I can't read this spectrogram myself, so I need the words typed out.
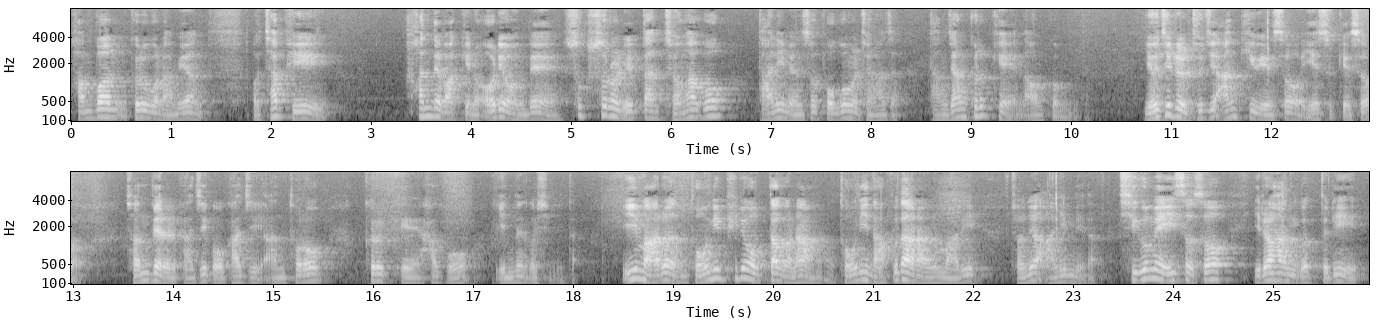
한번 그러고 나면 어차피 환대 받기는 어려운데 숙소를 일단 정하고 다니면서 복음을 전하자. 당장 그렇게 나올 겁니다. 여지를 두지 않기 위해서 예수께서 전대를 가지고 가지 않도록 그렇게 하고 있는 것입니다. 이 말은 돈이 필요 없다거나 돈이 나쁘다라는 말이 전혀 아닙니다. 지금에 있어서 이러한 것들이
